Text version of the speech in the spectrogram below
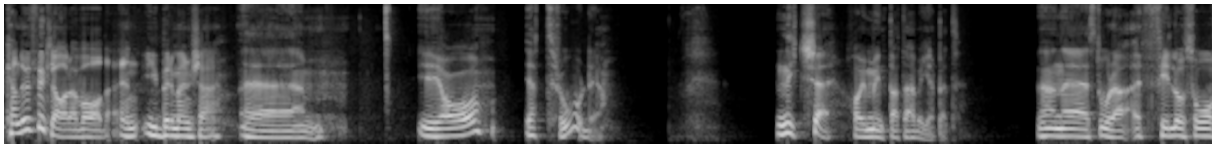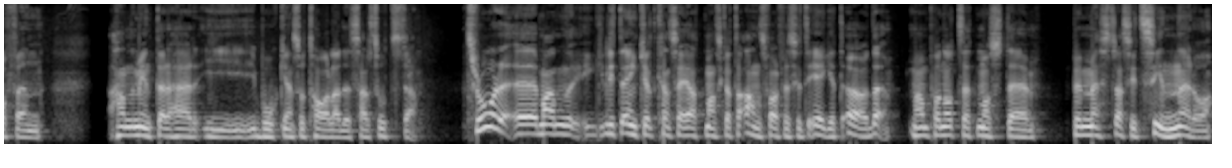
kan du förklara vad en übermänniska är? Ehm, ja, jag tror det. Nietzsche har ju myntat det här begreppet. Den eh, stora filosofen. Han myntade det här i, i boken Så talade Zarathustra. Tror eh, man lite enkelt kan säga att man ska ta ansvar för sitt eget öde. Man på något sätt måste bemästra sitt sinne då.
